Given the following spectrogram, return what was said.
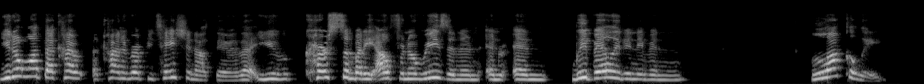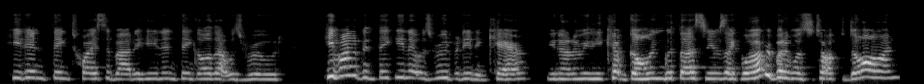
you don't want that kind of, reputation out there that you curse somebody out for no reason. And and and Lee Bailey didn't even. Luckily, he didn't think twice about it. He didn't think, oh, that was rude. He might have been thinking it was rude, but he didn't care. You know what I mean? He kept going with us, and he was like, well, everybody wants to talk to Dawn,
